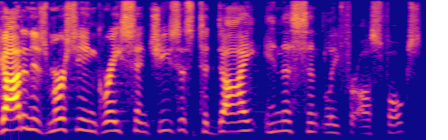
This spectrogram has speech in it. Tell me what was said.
God, in His mercy and grace, sent Jesus to die innocently for us, folks.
